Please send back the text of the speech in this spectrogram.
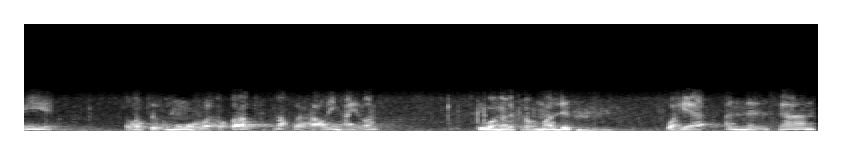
في ضبط الأمور والأوقات مصلحة عظيمة أيضا سوى ما ذكره المؤلف وهي أن الإنسان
